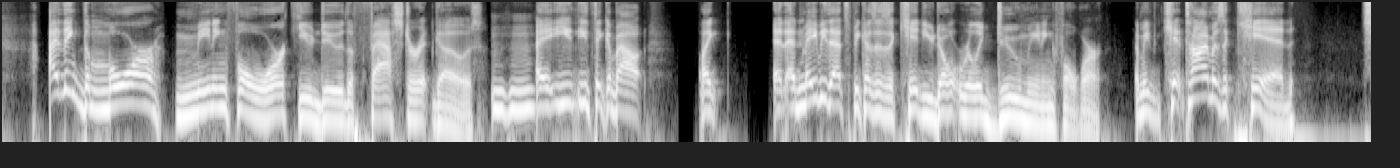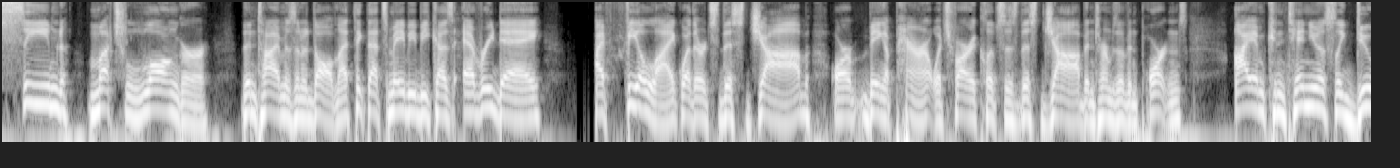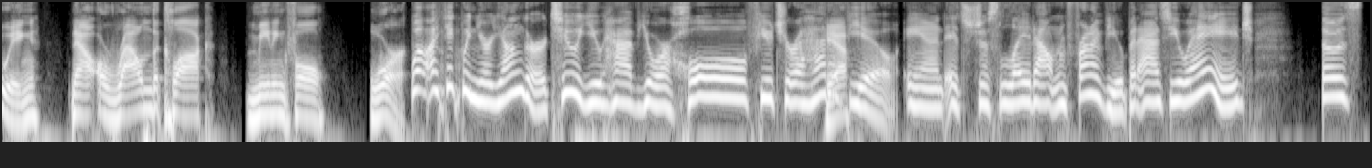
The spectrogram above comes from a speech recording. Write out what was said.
I think the more meaningful work you do, the faster it goes. Mm-hmm. You you think about like, and, and maybe that's because as a kid you don't really do meaningful work. I mean, kid, time as a kid seemed much longer than time as an adult, and I think that's maybe because every day. I feel like whether it's this job or being a parent, which far eclipses this job in terms of importance, I am continuously doing now around the clock meaningful work. Well, I think when you're younger, too, you have your whole future ahead Yeah. of you, and it's just laid out in front of you. But as you age, those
